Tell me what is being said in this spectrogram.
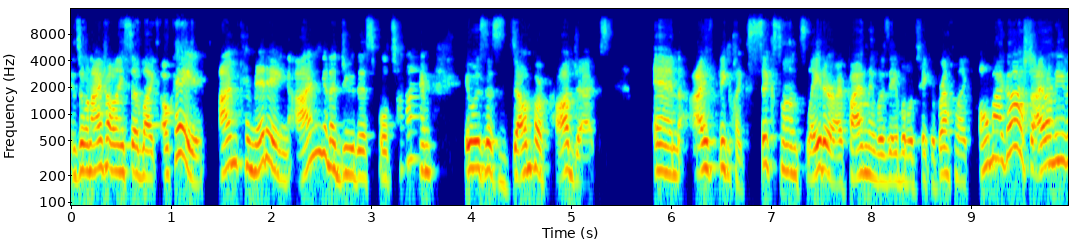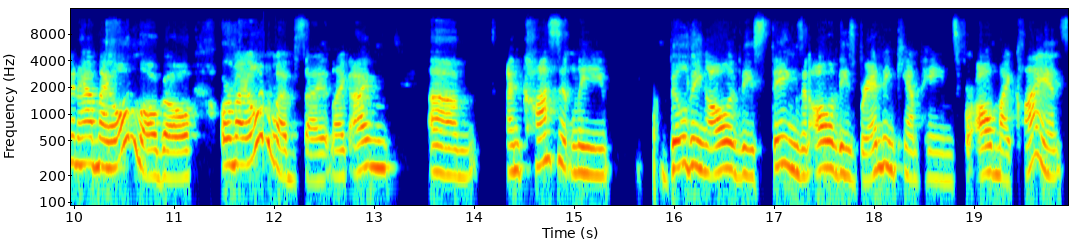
And so when I finally said like, okay, I'm committing, I'm going to do this full time, it was this dump of projects. And I think like six months later, I finally was able to take a breath. I'm like, oh my gosh, I don't even have my own logo or my own website. Like I'm, um, I'm constantly building all of these things and all of these branding campaigns for all my clients,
